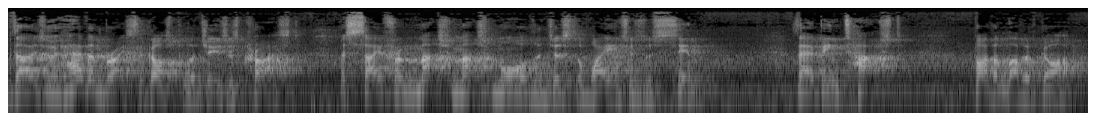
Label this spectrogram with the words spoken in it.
Those who have embraced the gospel of Jesus Christ are saved from much, much more than just the wages of sin. They have been touched by the love of God.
